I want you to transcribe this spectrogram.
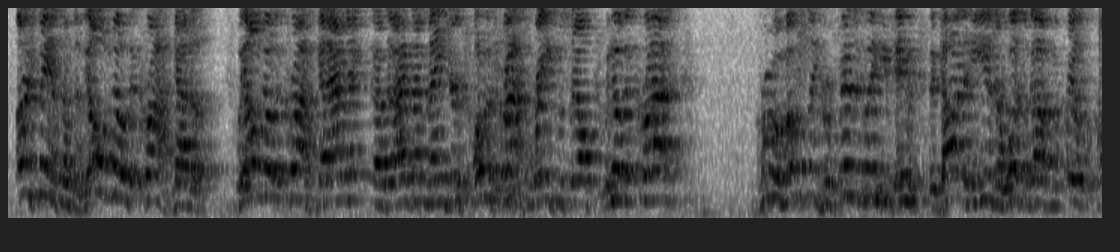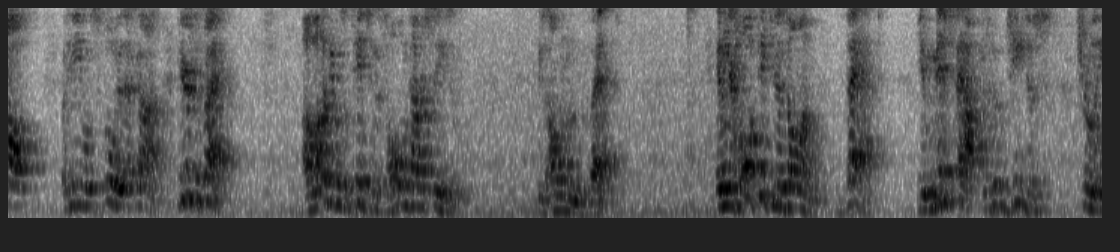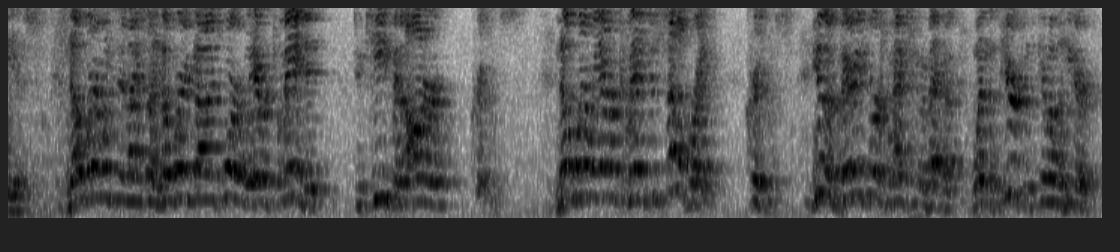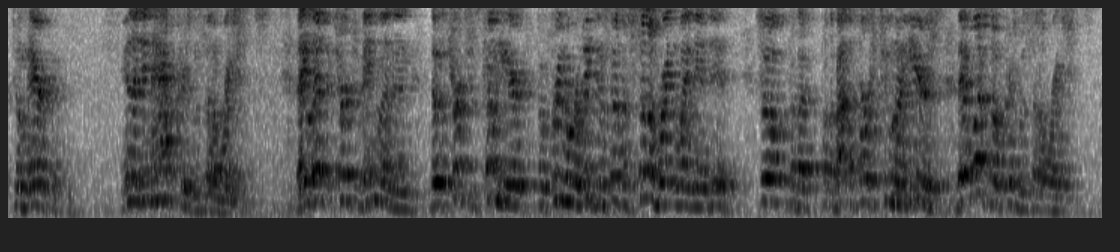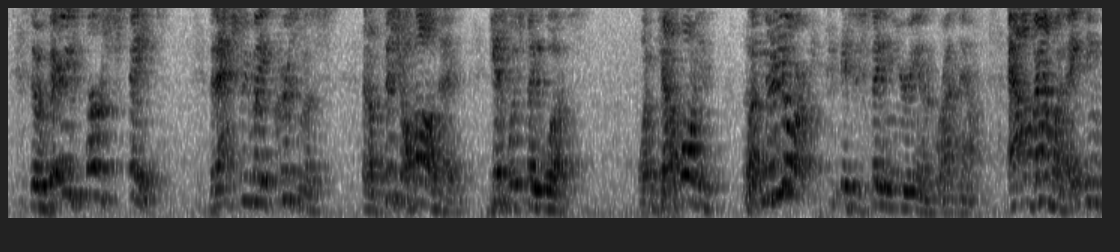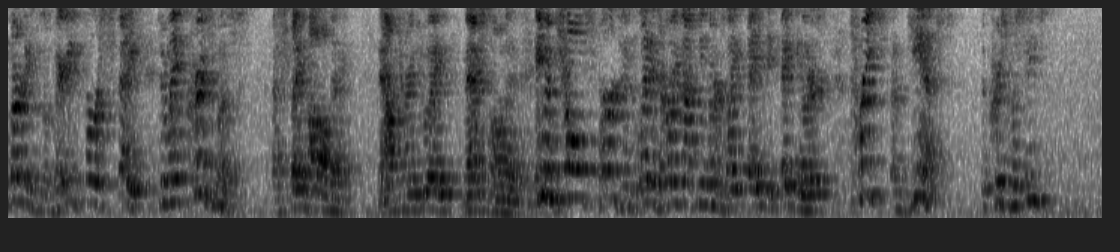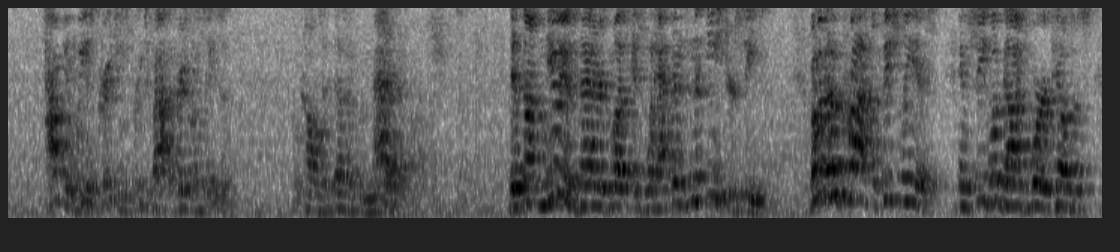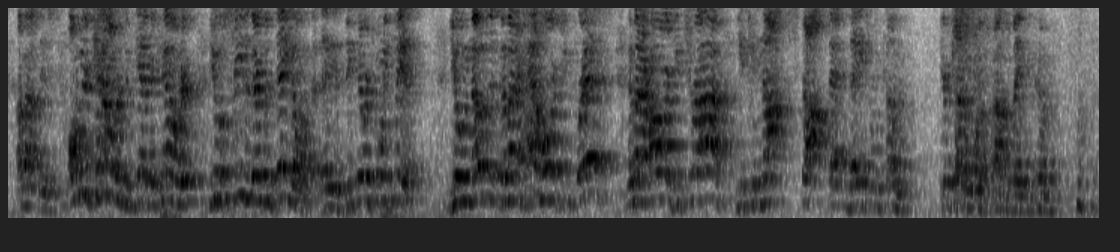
Understand something. We all know that Christ got up. We all know that Christ got out of that, uh, out of that manger. Know that Christ raised himself. We know that Christ grew emotionally, grew physically. He became the God that he is or was the God from the cradle to the cross. But he was fully that God. Here's the fact. A lot of people's attention this whole entire season is on that. And when your whole attention is on that, you miss out on who Jesus truly is. Nowhere, we said last Sunday, nowhere in God's Word we ever commanded to keep and honor Christmas. Nowhere we ever commanded to celebrate Christmas. You know, the very first, one, actually going to back up, when the Puritans came over here to America, you know, they didn't have Christmas celebrations. They left the Church of England, and those churches come here for freedom of religion, not to celebrate the way men did. So, for, the, for about the first 200 years, there was no Christmas celebrations. The very first state that actually made Christmas an official holiday, guess what state it was? Wasn't California, wasn't New York. It's the state you're in right now. Alabama in 1830s was the very first state to make Christmas a state holiday. Now it's turned into a national holiday. Even Charles Spurgeon, as late as early 1900s, late 1800s, preached against the Christmas season. How can we as Christians preach about the Christmas season? Because it doesn't matter that much. It does not nearly as matter as much as what happens in the Easter season. Remember who Christ officially is and see what God's Word tells us about this. On your calendars, if you have your calendar, you'll see that there's a date on it. That date is December 25th. You'll know that no matter how hard you press, no matter how hard you try, you cannot stop that day from coming. You ever try to want to stop a day from coming?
